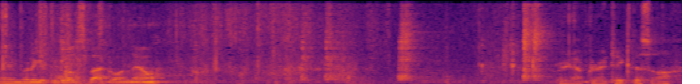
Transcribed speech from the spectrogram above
I'm going to get the gloves back on now. Right after I take this off.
